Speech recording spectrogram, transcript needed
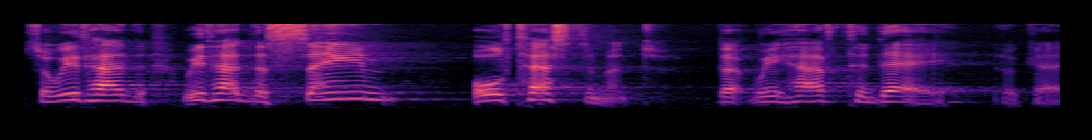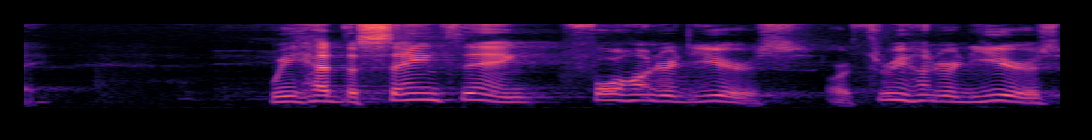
So we've had, we've had the same Old Testament that we have today, okay? We had the same thing 400 years or 300 years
